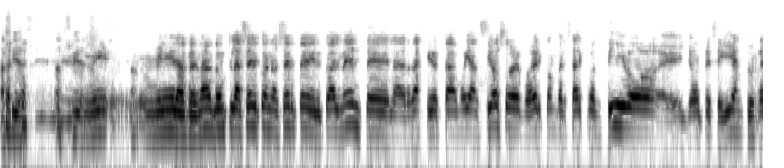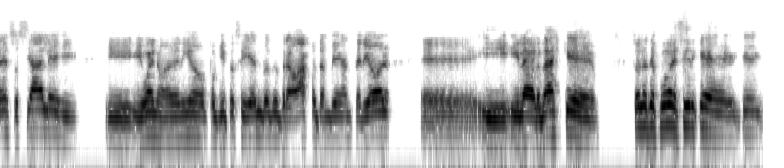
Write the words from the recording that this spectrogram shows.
Así es, así es. Mi- Mira, Fernando, un placer conocerte virtualmente. La verdad es que yo estaba muy ansioso de poder conversar contigo. Eh, yo te seguía en tus redes sociales y, y- y bueno, he venido un poquito siguiendo tu trabajo también anterior. Eh, y, y la verdad es que solo te puedo decir que, que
